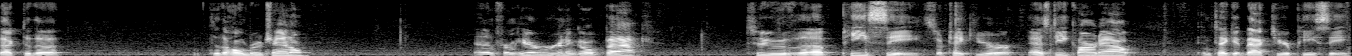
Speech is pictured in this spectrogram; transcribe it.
back to the to the homebrew channel. And from here, we're going to go back to the PC. So take your SD card out and take it back to your PC.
